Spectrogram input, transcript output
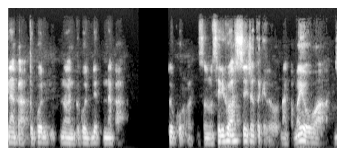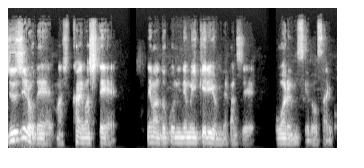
なんか、どこ、なんどこで、なんか、どこ、そのセリフ忘れちゃったけど、なんか、まあ、要は、十字路で、まあ、会話して、で、まあ、どこにでも行けるよみたいな感じで終わるんですけど、最後。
